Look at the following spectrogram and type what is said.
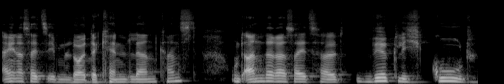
einerseits eben Leute kennenlernen kannst und andererseits halt wirklich gut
